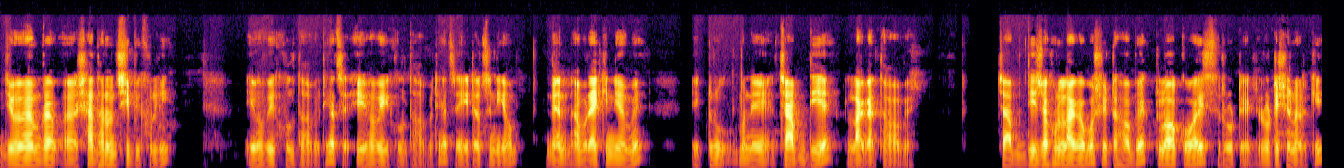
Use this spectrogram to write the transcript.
যেভাবে আমরা সাধারণ ছিপি খুলি, এভাবেই খুলতে হবে। ঠিক আছে? এইভাবেই খুলতে হবে। ঠিক আছে? এটা হচ্ছে নিয়ম। দেন আবার একই নিয়মে একটু মানে চাপ দিয়ে লাগাতে হবে। চাপ দিয়ে যখন লাগাবো সেটা হবে ক্লকওয়াইজ রোটে রোটেশন আর কি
